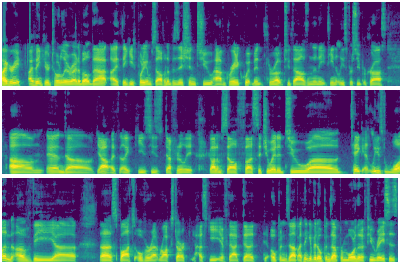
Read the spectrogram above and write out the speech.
I agree. I think you're totally right about that. I think he's putting himself in a position to have great equipment throughout 2018, at least for Supercross. Um, and uh, yeah, I like he's he's definitely got himself uh, situated to uh, take at least one of the. Uh, uh, spots over at Rockstar Husky if that uh, opens up. I think if it opens up for more than a few races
